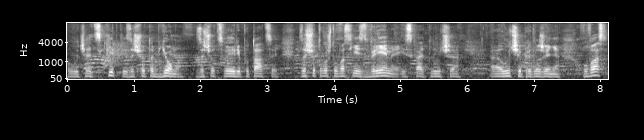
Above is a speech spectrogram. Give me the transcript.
получать скидки за счет объема, за счет своей репутации, за счет того, что у вас есть время искать лучшее, э, лучшие предложения, у вас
